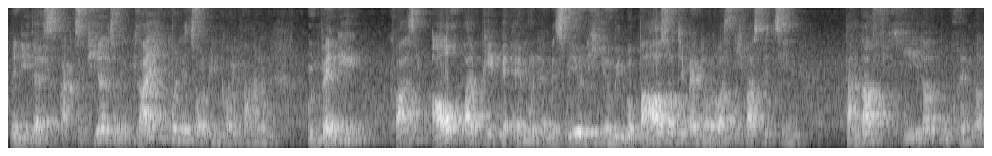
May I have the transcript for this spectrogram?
Wenn die das akzeptieren, zu den gleichen Konditionen wie ein Comicfachhandel und wenn die quasi auch bei PPM und MSW und nicht irgendwie über Barsortimente oder was ich was beziehen, dann darf jeder Buchhändler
